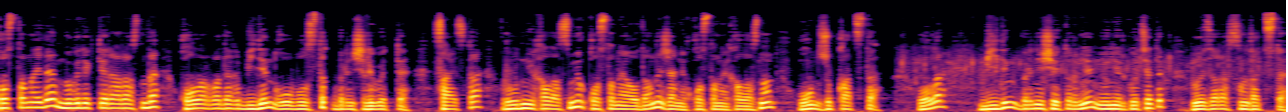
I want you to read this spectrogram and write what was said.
Қостанайда мүгедектер арасында қоларбадағы биден облыстық біріншілік өтті. Сайысқа Рудный қаласы мен Қостанай ауданы және Қостанай қаласынан 10 жұп қатысты. Олар бидің бірнеше түрінен өнер көрсетіп, өзара сынға түсті.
